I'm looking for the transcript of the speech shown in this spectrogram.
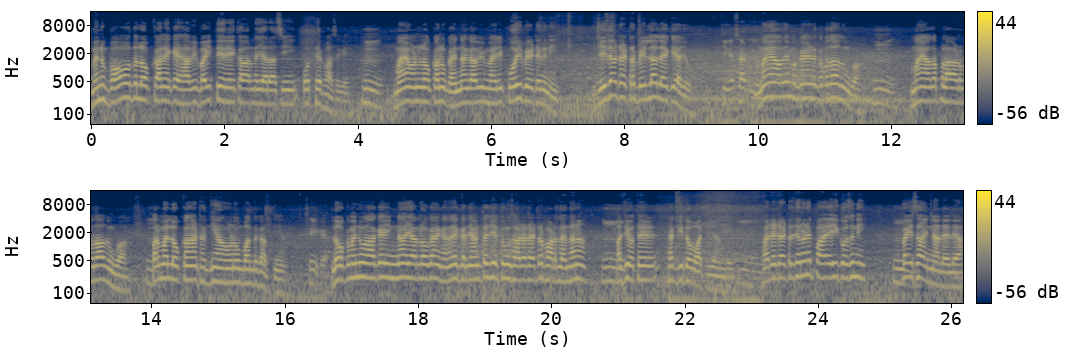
ਮੈਨੂੰ ਬਹੁਤ ਲੋਕਾਂ ਨੇ ਕਿਹਾ ਵੀ ਬਾਈ ਤੇਰੇ ਕਾਰਨ ਯਾਰ ਅਸੀਂ ਉੱਥੇ ਫਸ ਗਏ। ਹੂੰ। ਮੈਂ ਹੁਣ ਲੋਕਾਂ ਨੂੰ ਕਹਿਣਾਗਾ ਵੀ ਮੇਰੀ ਕੋਈ ਵੇਟਿੰਗ ਨਹੀਂ। ਜਿਹਦਾ ਟਰੈਕਟਰ ਵਿਹਲਾ ਲੈ ਕੇ ਆ ਜਾਓ। ਠੀਕ ਹੈ ਛੱਡ ਦਿਓ। ਮੈਂ ਆਪਦੇ ਮਕੈਨਿਕ ਵਧਾ ਦੂੰਗਾ। ਹੂੰ। ਮੈਂ ਆਪਦਾ ਪਲਾਟ ਵਧਾ ਦੂੰਗਾ। ਪਰ ਮੈਂ ਲੋਕਾਂ ਨਾਲ ਠੱਗੀਆਂ ਹੁਣ ਬੰਦ ਕਰਤੀਆਂ। ਠੀਕ ਹੈ। ਲੋਕ ਮੈਨੂੰ ਆ ਕੇ ਇੰਨਾ ਯਾਰ ਲੋਕ ਐਂ ਕਹਿੰਦੇ ਨੇ ਗਰਜੰਟ ਜੇ ਤੂੰ ਸਾਡਾ ਟਰੈਕਟਰ ਫੜ ਲੈਂਦਾ ਨਾ। ਅਸੀਂ ਉੱਥੇ ਠੱਗੀ ਤੋਂ ਬਚ ਜਾਂਦੇ। ਸਾਡੇ ਟਰੈਕਟਰ 'ਚ ਉਹਨਾਂ ਨੇ ਪਾਇਆ ਹੀ ਕੁਝ ਨਹੀਂ। ਪੈਸਾ ਇੰਨਾ ਲੈ ਲਿਆ।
